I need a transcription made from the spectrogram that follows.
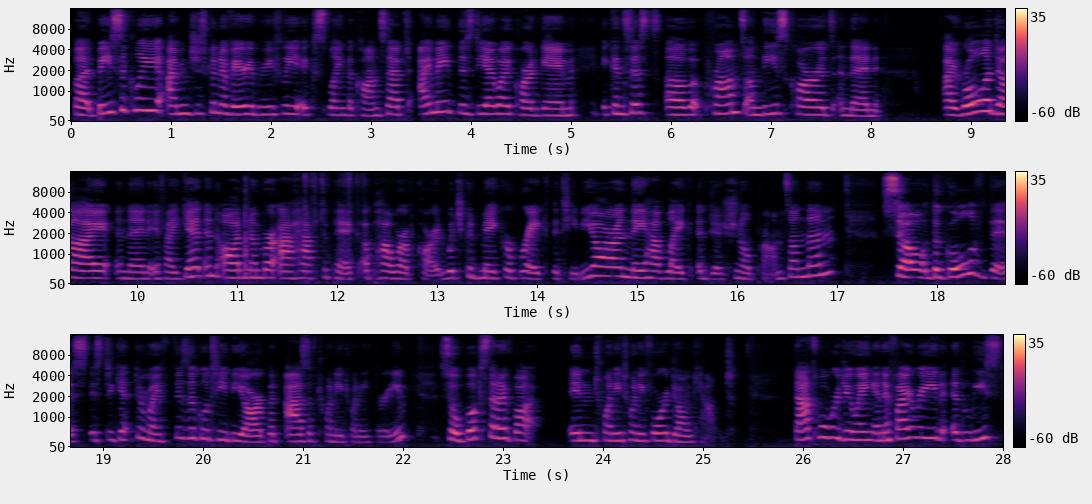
but basically, I'm just going to very briefly explain the concept. I made this DIY card game. It consists of prompts on these cards and then I roll a die and then if I get an odd number, I have to pick a power-up card, which could make or break the TBR and they have like additional prompts on them. So the goal of this is to get through my physical TBR, but as of 2023. So books that I've bought in 2024 don't count that's what we're doing. And if I read at least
